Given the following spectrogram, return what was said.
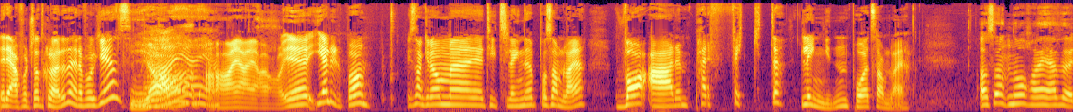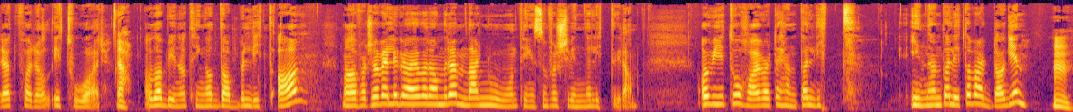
Dere er fortsatt klare, dere, folkens? Ja. Ja, ja, ja, ja, ja. Jeg, jeg lurer på Vi snakker om eh, tidslengde på samleie. Hva er den perfekte lengden på et samleie? Altså, Nå har jeg vært i et forhold i to år, og da begynner ting å dabbe litt av. Man er fortsatt veldig glad i hverandre, men det er noen ting som forsvinner litt. Grann. Og vi to har jo vært hentet litt, innhenta litt av hverdagen. Mm.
